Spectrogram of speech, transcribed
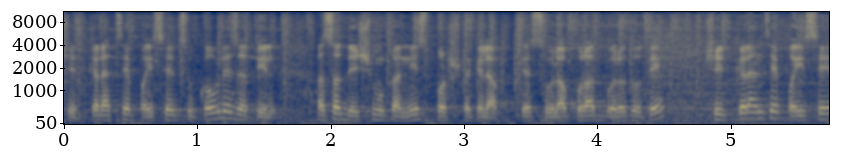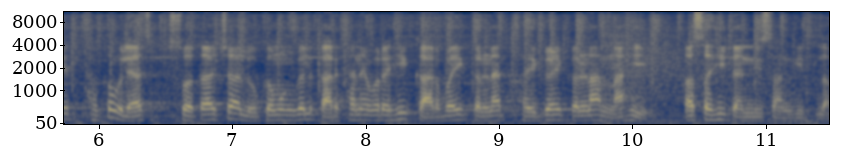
शेतकऱ्याचे पैसे चुकवले जातील असं देशमुखांनी स्पष्ट केलं. ते सोलापुरात बोलत होते शेतकऱ्यांचे पैसे थकवल्यास स्वतःच्या लोकमंगल कारखान्यावरही कारवाई करण्यात हयगय करणार नाही असंही त्यांनी सांगितलं.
